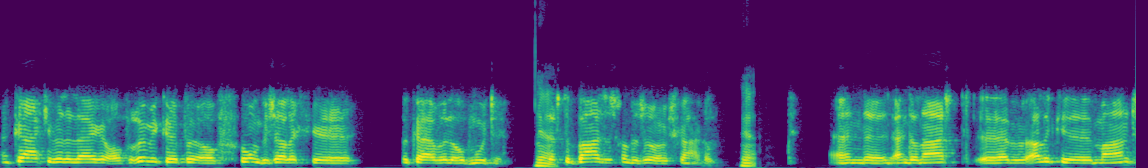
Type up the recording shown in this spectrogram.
een kaartje willen leggen, of rummikuppen, of gewoon gezellig elkaar willen ontmoeten. Ja. Dat is de basis van de zorgschakel. Ja. En, en daarnaast hebben we elke maand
